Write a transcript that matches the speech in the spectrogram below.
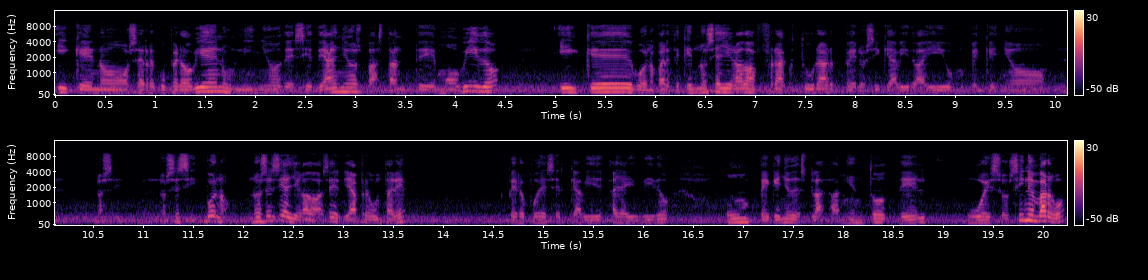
y que no se recuperó bien, un niño de 7 años bastante movido y que, bueno, parece que no se ha llegado a fracturar, pero sí que ha habido ahí un pequeño, no sé, no sé si, bueno, no sé si ha llegado a ser, ya preguntaré, pero puede ser que haya habido un pequeño desplazamiento del hueso. Sin embargo,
